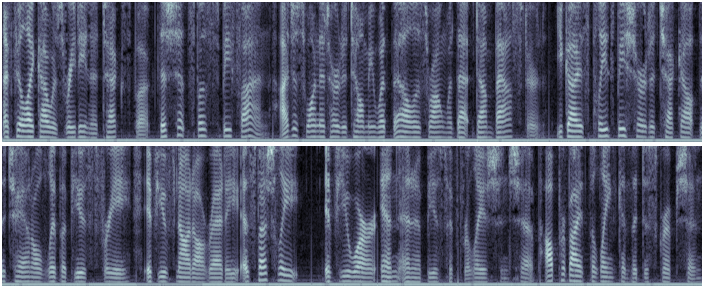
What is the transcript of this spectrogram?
I feel like I was reading a textbook. This shit's supposed to be fun. I just wanted her to tell me what the hell is wrong with that dumb bastard. You guys, please be sure to check out the channel Live Abuse Free if you've not already, especially if you are in an abusive relationship. I'll provide the link in the description.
